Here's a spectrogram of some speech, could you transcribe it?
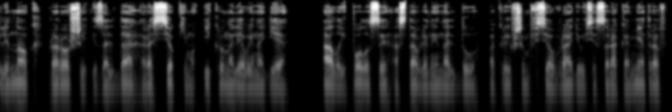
Клинок, проросший изо льда, рассек ему икру на левой ноге. Алые полосы, оставленные на льду, покрывшим все в радиусе сорока метров,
